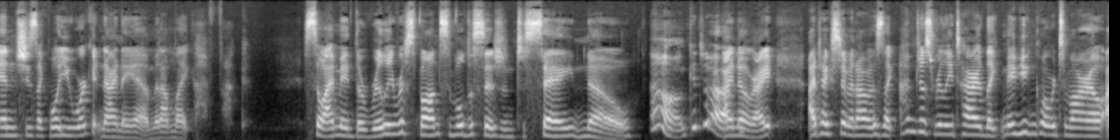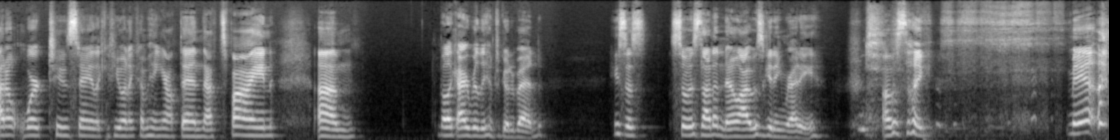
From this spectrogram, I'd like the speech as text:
And she's like, Well, you work at 9 a.m. And I'm like, Oh, fuck. So I made the really responsible decision to say no. oh, good job. I know, right? I texted him and I was like, I'm just really tired. Like, maybe you can come over tomorrow. I don't work Tuesday. Like, if you want to come hang out then, that's fine. Um, but like, I really have to go to bed. He says, So is that a no? I was getting ready. I was like, Man,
